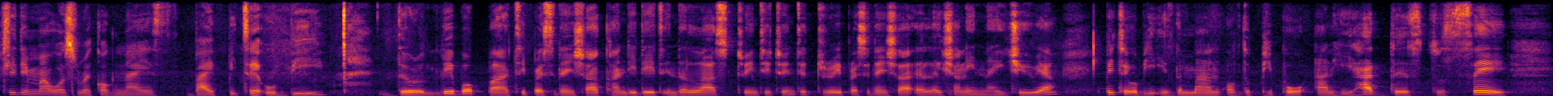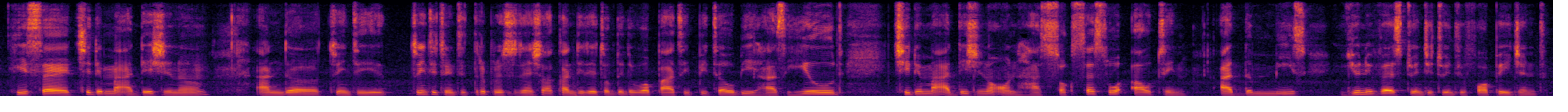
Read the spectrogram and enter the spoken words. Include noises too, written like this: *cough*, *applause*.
Chidinma was recognized by Peter Obi, the Labour Party presidential candidate in the last 2023 presidential election in Nigeria. Peter Obi is the man of the people, and he had this to say. He said Chidinma Adetshina and the 20, 2023 presidential candidate of the Labour Party, Peter Obi, has hailed Chidinma Adetshina on her successful outing at the Miss Universe 2024 pageant.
